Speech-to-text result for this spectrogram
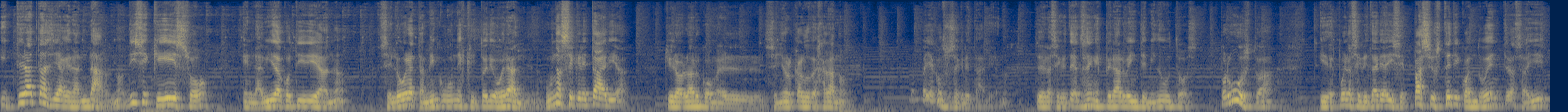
y tratas de agrandar. ¿no? Dice que eso en la vida cotidiana se logra también con un escritorio grande. Una secretaria, quiero hablar con el señor Carlos Bejarano, vaya con su secretaria. ¿no? Entonces la secretaria te hacen esperar 20 minutos, por gusto, ¿ah? y después la secretaria dice, pase usted y cuando entras ahí,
